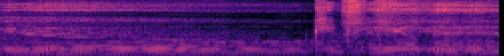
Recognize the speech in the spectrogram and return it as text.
You can feel this.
